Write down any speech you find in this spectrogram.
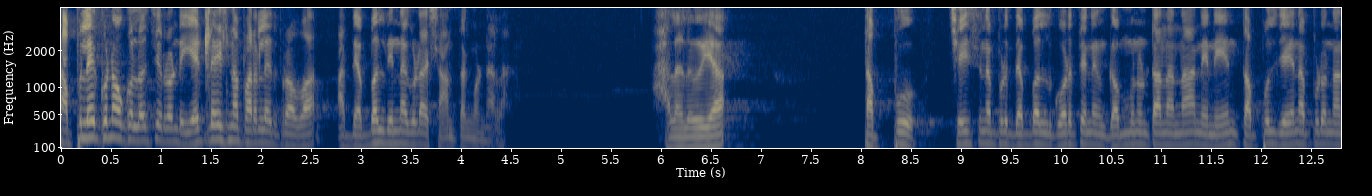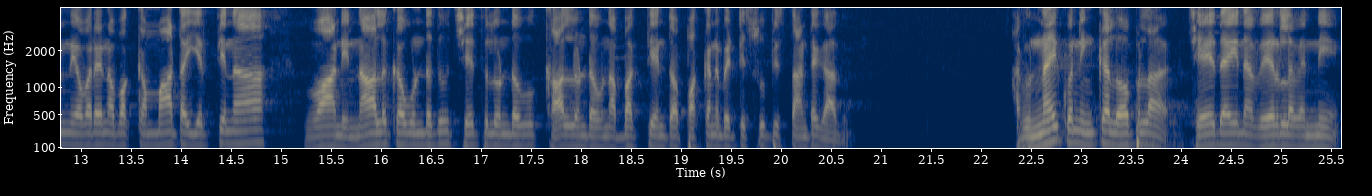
తప్పు లేకుండా ఒకళ్ళు వచ్చి రెండు ఏట్లు వేసినా పర్లేదు ప్రభా. ఆ దెబ్బలు తిన్నా కూడా శాంతంగా ఉండాల? హలలుయా తప్పు చేసినప్పుడు దెబ్బలు కొడితే నేను గమ్మునుంటానన్నా నేను ఏం తప్పులు చేయనప్పుడు నన్ను ఎవరైనా ఒక్క మాట ఎత్తినా వాని నాలుక ఉండదు చేతులు ఉండవు కాళ్ళు ఉండవు నా భక్తి ఏంటో పక్కన పెట్టి చూపిస్తా అంటే కాదు. అవి ఉన్నాయి కొన్ని ఇంకా లోపల. చేదైన వేర్లవన్నీ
